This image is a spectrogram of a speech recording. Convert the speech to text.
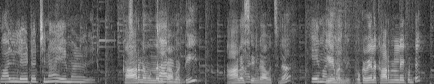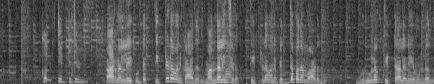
వాళ్ళు లేట్ వచ్చినా ఏమనలేదు. కారణం ఉన్నది కాబట్టి ఆలస్యంగా వచ్చినా ఏమన ఏమనలేదు. ఒకవేళ కారణం లేకుంటే? తిట్టుతుండు. కారణం లేకుంటే తిట్టడం అని కాదు అది మందలించడం తిట్టడం అనే పెద్ద పదం వాడద్దు. గురువులకు తిట్టాలని ఏమి ఉండదు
